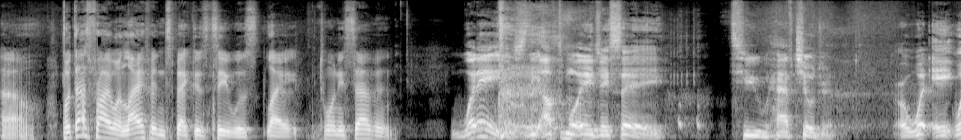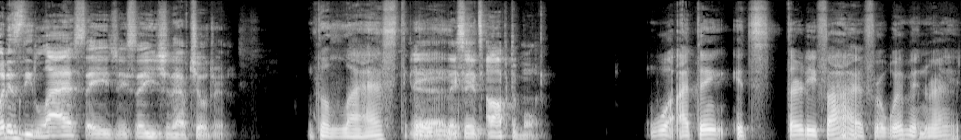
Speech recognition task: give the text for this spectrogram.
oh, but that's probably when life expectancy was like twenty seven. What age is the optimal age they say to have children? Or what age, what is the last age they say you should have children? The last, Yeah, age, they say it's optimal. well, I think it's thirty five for women, right?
